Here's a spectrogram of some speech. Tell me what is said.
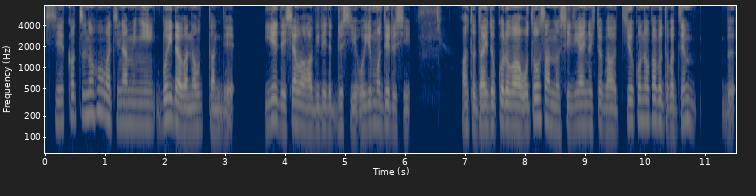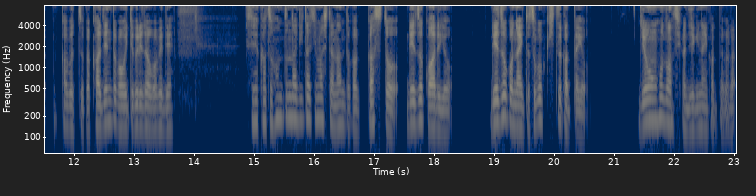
生活の方はちなみにボイラーが治ったんで、家でシャワー浴びれるし、お湯も出るし、あと台所はお父さんの知り合いの人が中古の家具とか全部、家具っていうか家電とか置いてくれたおかげで、生活ほんと成り立ちました。なんとかガスと冷蔵庫あるよ。冷蔵庫ないとすごくきつかったよ。常温保存しかできないかったから。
